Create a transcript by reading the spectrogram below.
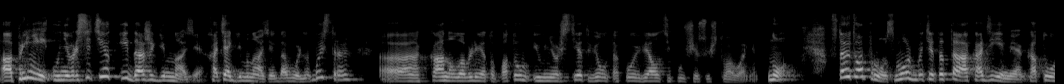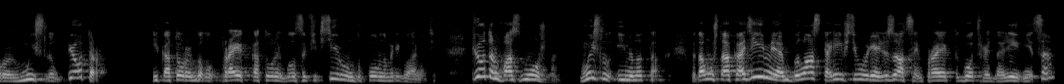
А при ней университет и даже гимназия. Хотя гимназия довольно быстро а, канула в лету, потом и университет вел такое вялотекущее существование. Но встает вопрос, может быть, это та академия, которую мыслил Петр, и который был, проект, который был зафиксирован в духовном регламенте. Петр, возможно, мыслил именно так, потому что Академия была, скорее всего, реализацией проекта Готфрида Лейбница,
